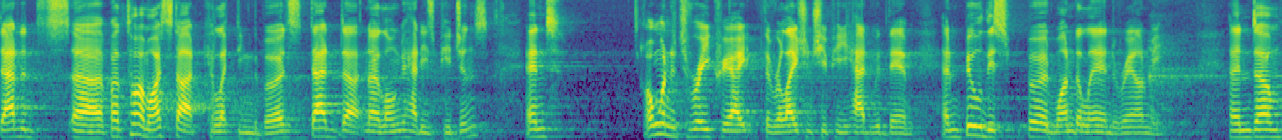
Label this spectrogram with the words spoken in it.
Dad had, uh, by the time I start collecting the birds, Dad uh, no longer had his pigeons, and I wanted to recreate the relationship he had with them and build this bird wonderland around me. And um,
